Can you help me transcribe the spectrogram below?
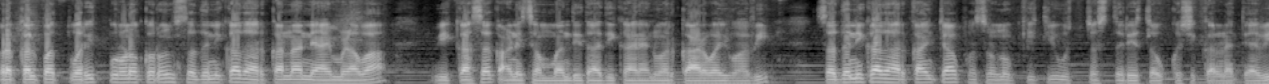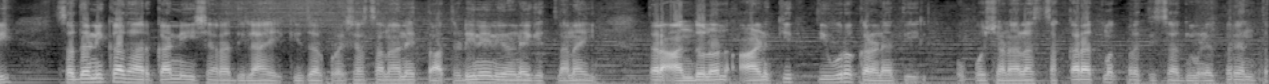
प्रकल्प त्वरित पूर्ण करून सदनिकाधारकांना न्याय मिळावा विकासक आणि संबंधित अधिकाऱ्यांवर कारवाई व्हावी सदनिकाधारकांच्या फसवणुकीची उच्चस्तरीय चौकशी करण्यात यावी. सदनिकाधारकांनी इशारा दिला आहे की जर प्रशासनाने तातडीने निर्णय घेतला नाही तर आंदोलन आणखी तीव्र करण्यात येईल. उपोषणाला सकारात्मक प्रतिसाद मिळेपर्यंत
